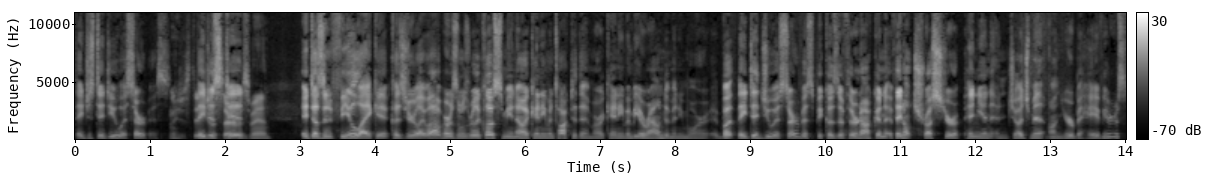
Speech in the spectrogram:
they just did you a service They just did They you a service, did. man. It doesn't feel like it because you're like, well, that person was really close to me. Now I can't even talk to them or I can't even be around them anymore. But they did you a service because if they're not gonna, if they don't trust your opinion and judgment on your behaviors,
